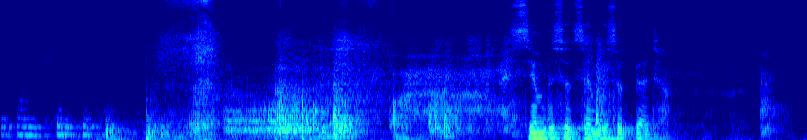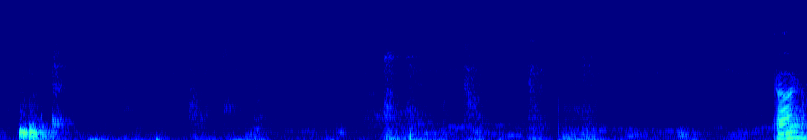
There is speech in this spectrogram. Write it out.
останні чотири цифри. 70-75. Правильно?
